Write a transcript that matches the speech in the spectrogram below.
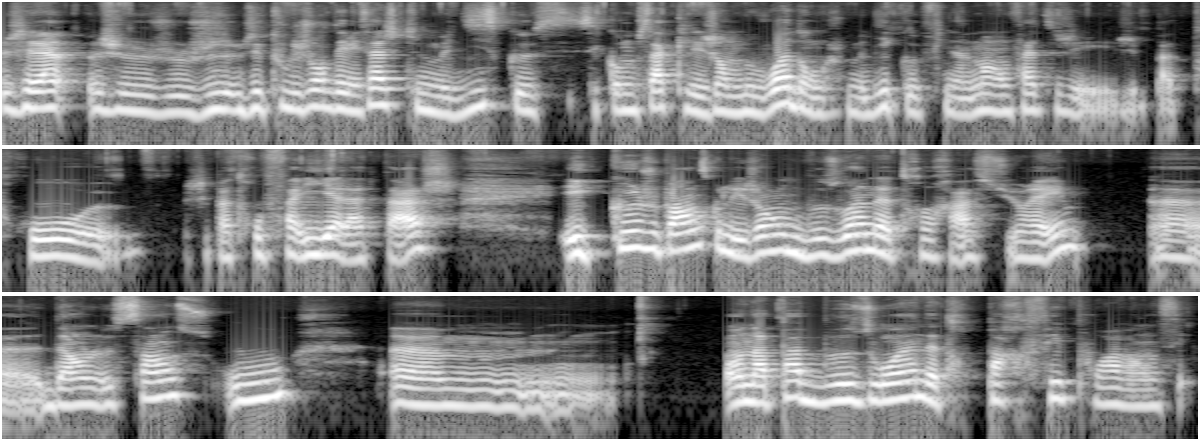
j'ai tous les jours des messages qui me disent que c'est comme ça que les gens me voient. Donc je me dis que finalement en fait j'ai j'ai pas trop euh, j'ai pas trop failli à la tâche. Et que je pense que les gens ont besoin d'être rassurés euh, dans le sens où euh, on n'a pas besoin d'être parfait pour avancer.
